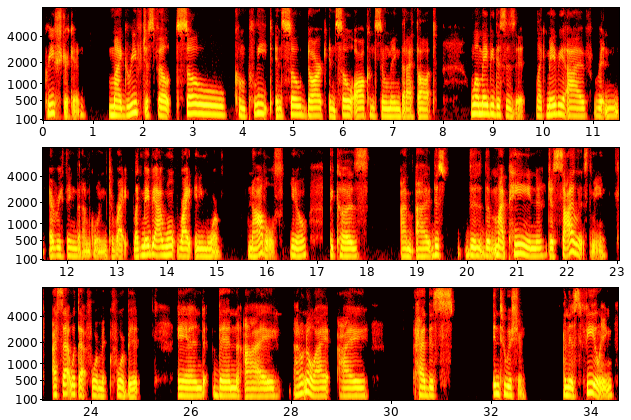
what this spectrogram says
grief stricken. My grief just felt so complete and so dark and so all consuming that I thought, well, maybe this is it. Like maybe I've written everything that I'm going to write. Like maybe I won't write any more novels, you know, because I'm I this the the my pain just silenced me. I sat with that for for a bit, and then I I don't know I I had this intuition and this feeling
